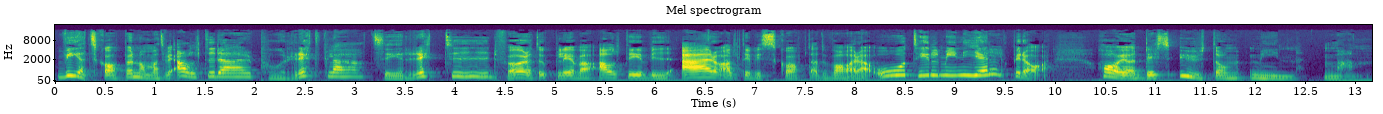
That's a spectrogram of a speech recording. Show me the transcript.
vetskapen om att vi alltid är på rätt plats, i rätt tid för att uppleva allt det vi är och allt det vi skapat att vara. Och till min hjälp idag har jag dessutom min man.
